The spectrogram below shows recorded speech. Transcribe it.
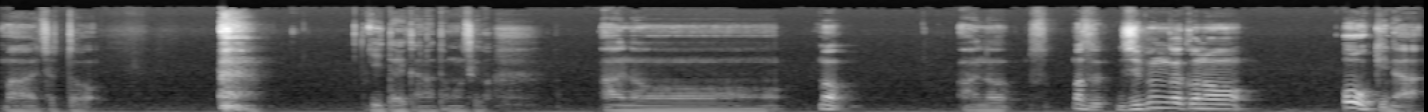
まあちょっと 言いたいかなと思うんですけど。あのーまああのまず自分がこの大きな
